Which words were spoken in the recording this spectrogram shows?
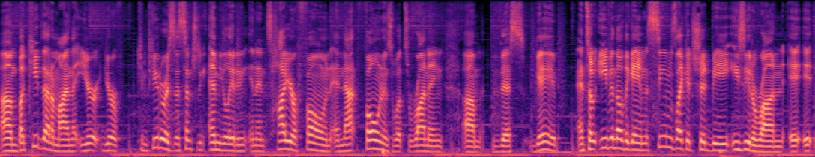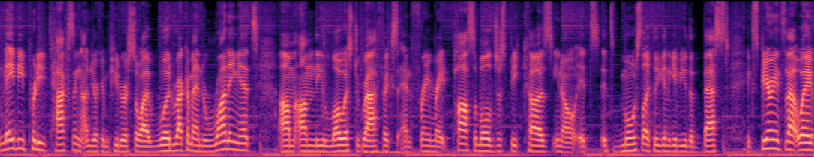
Um but keep that in mind that your your computer is essentially emulating an entire phone and that phone is what's running um this game. And so even though the game seems like it should be easy to run it, it may be pretty taxing on your computer so I would recommend running it um, on the lowest graphics and frame rate possible just because you know it's it's most likely going to give you the best experience that way.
